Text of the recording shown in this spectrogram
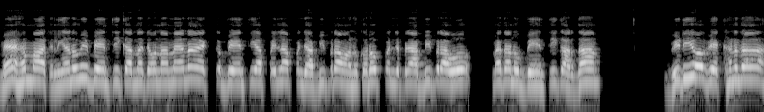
ਮੈਂ ਹਿਮਾਚਲੀਆਂ ਨੂੰ ਵੀ ਬੇਨਤੀ ਕਰਨਾ ਚਾਹੁੰਦਾ ਮੈਂ ਨਾ ਇੱਕ ਬੇਨਤੀ ਆ ਪਹਿਲਾਂ ਪੰਜਾਬੀ ਭਰਾਵਾਂ ਨੂੰ ਕਰੋ ਪੰਜਾਬੀ ਭਰਾਵੋ ਮੈਂ ਤੁਹਾਨੂੰ ਬੇਨਤੀ ਕਰਦਾ ਵੀਡੀਓ ਵੇਖਣ ਦਾ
